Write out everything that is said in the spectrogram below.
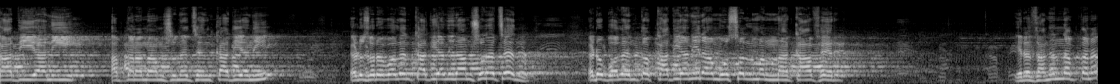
কাদিয়ানি। আপনারা নাম শুনেছেন কাদিয়ানি? একটু জোরে বলেন, কাদিয়ানি নাম শুনেছেন? একটু বলেন তো, কাদিয়ানিরা মুসলমান না কাফের? এরা জানেন না আপনারা?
